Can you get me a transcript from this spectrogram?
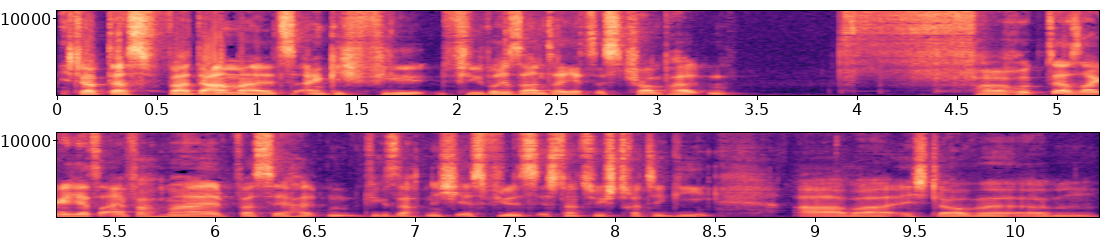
ich glaube, das war damals eigentlich viel, viel brisanter. Jetzt ist Trump halt ein verrückter, sage ich jetzt einfach mal, was er halt, wie gesagt, nicht ist. Vieles ist natürlich Strategie, aber ich glaube, ähm,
